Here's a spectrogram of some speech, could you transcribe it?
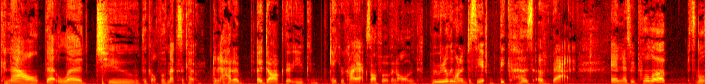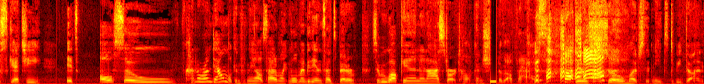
canal that led to the Gulf of Mexico. And it had a, a dock that you could take your kayaks off of and all. And we really wanted to see it because of that. And as we pull up, it's a little sketchy. It's also kind of run down looking from the outside. I'm like, well, maybe the inside's better. So we walk in and I start talking shit about the house. There's so much that needs to be done.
